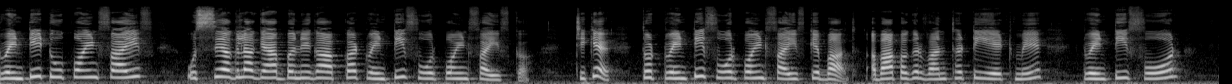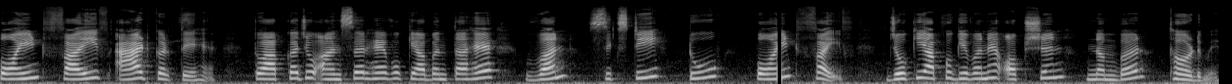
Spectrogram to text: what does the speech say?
22.5 उससे अगला गैप बनेगा आपका 24.5 का, ठीक है? तो 24.5 के बाद, अब आप अगर 138 में 24.5 ऐड करते हैं तो आपका जो आंसर है वो क्या बनता है? 162.5 जो कि आपको गिवन है ऑप्शन नंबर थर्ड में।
